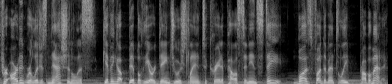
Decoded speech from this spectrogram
For ardent religious nationalists, giving up biblically ordained Jewish land to create a Palestinian state was fundamentally problematic.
